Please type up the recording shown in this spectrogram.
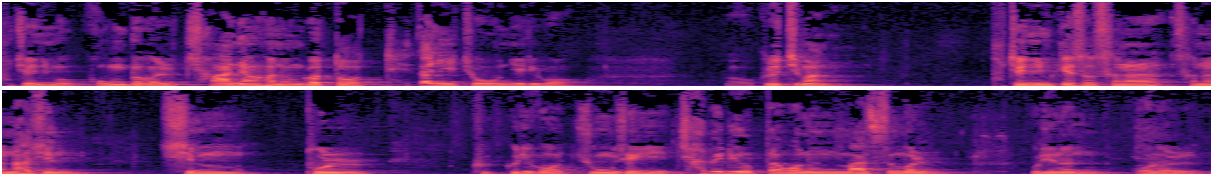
부처님의 공덕을 찬양하는 것도 대단히 좋은 일이고 어, 그렇지만 부처님께서 선언, 하신 심 불 그, 그리고 중생이 차별이 없다고 하는 말씀을 우리는 오늘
